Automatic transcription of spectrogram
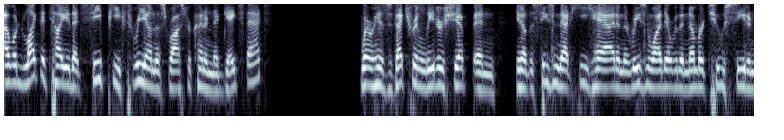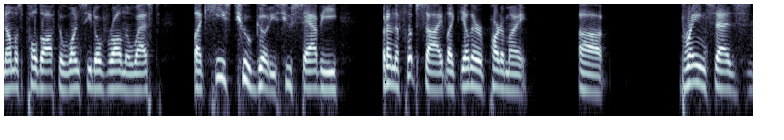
I would like to tell you that CP3 on this roster kind of negates that. Where his veteran leadership and, you know, the season that he had and the reason why they were the number 2 seed and almost pulled off the 1 seed overall in the West, like he's too good, he's too savvy. But on the flip side, like the other part of my uh, brain says,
